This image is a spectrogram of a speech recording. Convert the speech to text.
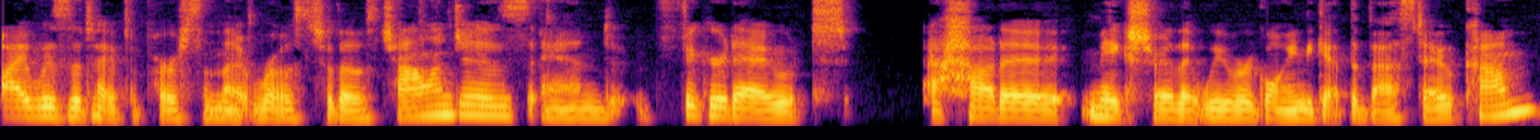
I was the type of person that rose to those challenges and figured out how to make sure that we were going to get the best outcome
